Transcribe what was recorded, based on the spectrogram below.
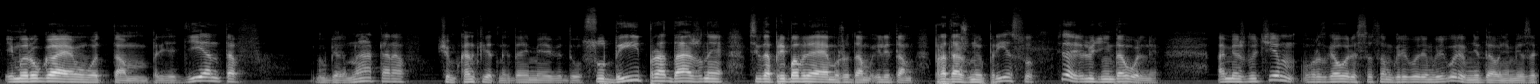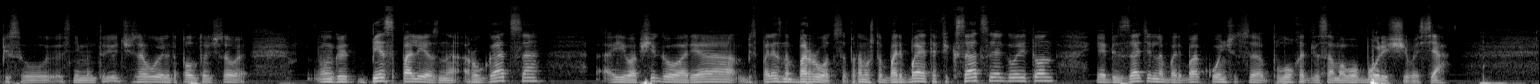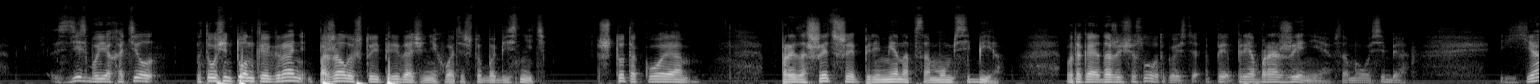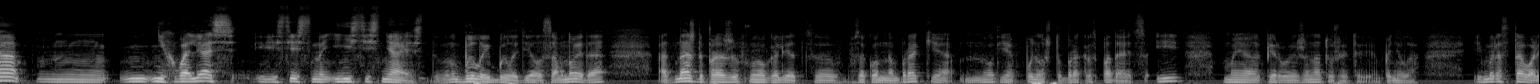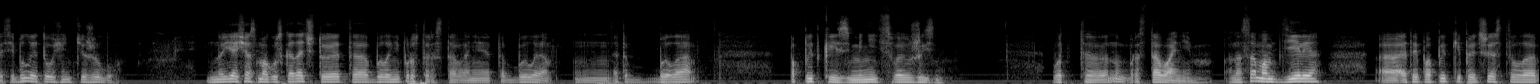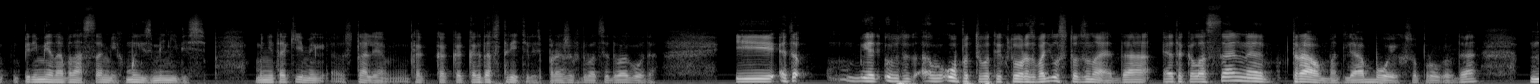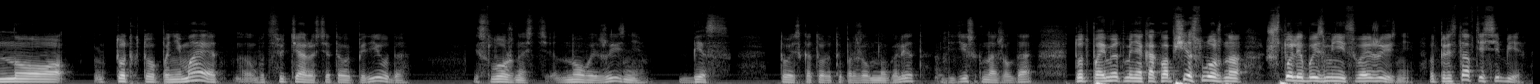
И мы ругаем вот там президентов, губернаторов, в чем конкретных, да, имею в виду, суды продажные, всегда прибавляем уже там, или там продажную прессу, всегда люди недовольны. А между тем, в разговоре с отцом Григорием Григорьевым недавним, я записывал с ним интервью часовое или это полуторачасовое, он говорит, бесполезно ругаться и вообще говоря, бесполезно бороться, потому что борьба это фиксация, говорит он, и обязательно борьба кончится плохо для самого борющегося. Здесь бы я хотел, это очень тонкая грань, пожалуй, что и передачи не хватит, чтобы объяснить, что такое произошедшая перемена в самом себе – вот такая даже еще слово такое есть, преображение самого себя. Я, не хвалясь, естественно, и не стесняясь, ну, было и было дело со мной, да, однажды, прожив много лет э, в законном браке, ну, вот я понял, что брак распадается. И моя первая жена тоже это поняла. И мы расставались, и было это очень тяжело. Но я сейчас могу сказать, что это было не просто расставание, это, было, это была попытка изменить свою жизнь вот, э, ну, расставанием. А на самом деле э, этой попытке предшествовала перемена в нас самих. Мы изменились. Мы не такими стали, как, как, когда встретились, прожив 22 года. И это я, опыт, вот и кто разводился, тот знает, да, это колоссальная травма для обоих супругов, да, но тот, кто понимает э, вот всю тяжесть этого периода и сложность новой жизни без той, с которой ты прожил много лет, детишек нажил, да, тот поймет меня, как вообще сложно что-либо изменить в своей жизни. Вот представьте себе,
